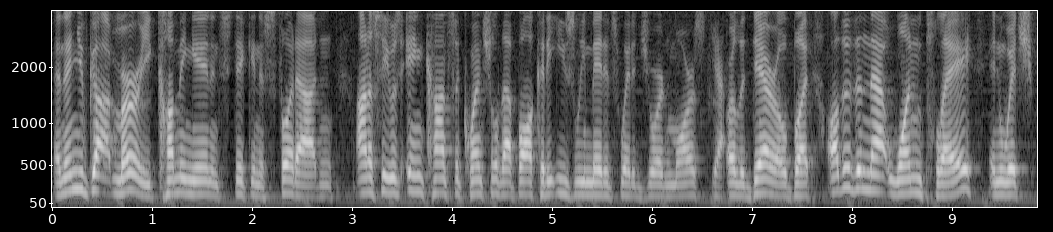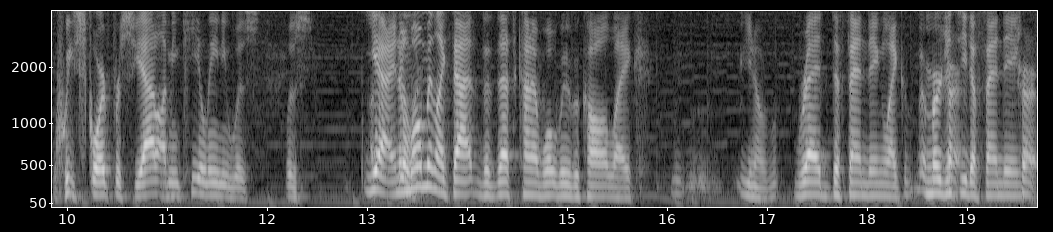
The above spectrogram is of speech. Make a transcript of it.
And then you've got Murillo coming in and sticking his foot out. And honestly, it was inconsequential. That ball could have easily made its way to Jordan Morris yeah. or Lodeiro. But other than that one play in which we scored for Seattle, I mean, Chiellini was was. Yeah, in a moment like that, that's kind of what we would call like you know, red defending, like emergency sure. defending. Sure.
